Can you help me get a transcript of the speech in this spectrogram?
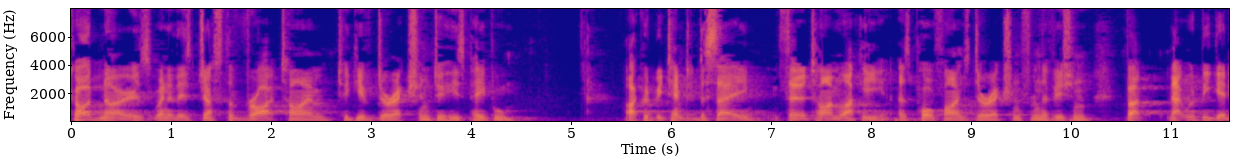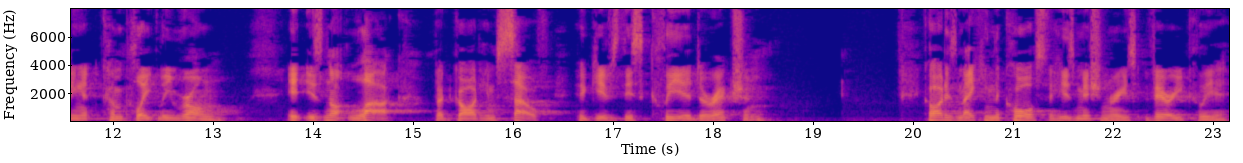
God knows when it is just the right time to give direction to his people. I could be tempted to say third time lucky as Paul finds direction from the vision, but that would be getting it completely wrong. It is not luck, but God himself who gives this clear direction. God is making the course for his missionaries very clear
